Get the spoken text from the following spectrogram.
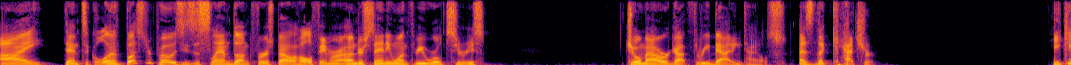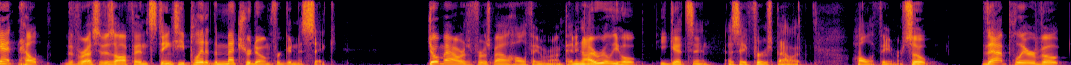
Identical. And if Buster Posey's a slam dunk first ballot Hall of Famer, I understand he won three World Series. Joe Mauer got three batting titles as the catcher. He can't help the rest of his offense stinks. He played at the Metrodome, for goodness sake. Joe Mauer is a first ballot Hall of Famer, in my opinion. I really hope he gets in as a first ballot Hall of Famer. So that player vote,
